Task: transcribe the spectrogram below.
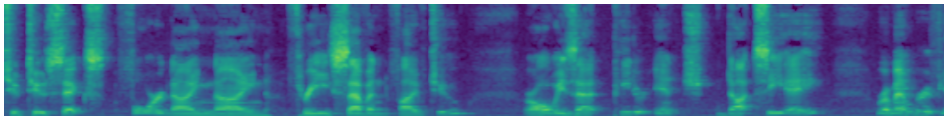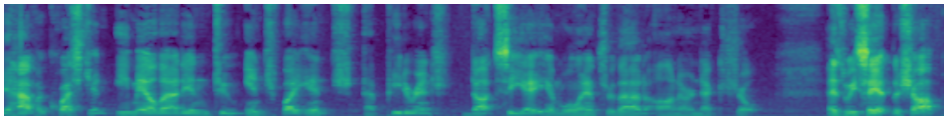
226-499-3752 or always at peterinch.ca. Remember, if you have a question, email that in to inchbyinch at peterinch.ca and we'll answer that on our next show. As we say at the shop,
